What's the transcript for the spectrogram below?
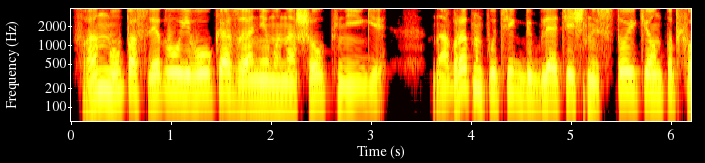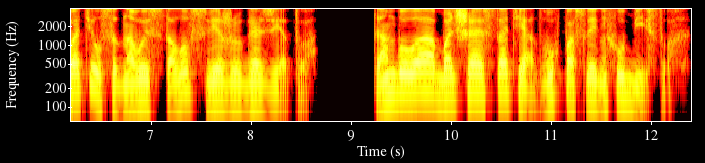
Фанму последовал его указаниям и нашел книги. На обратном пути к библиотечной стойке он подхватил с одного из столов свежую газету. Там была большая статья о двух последних убийствах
